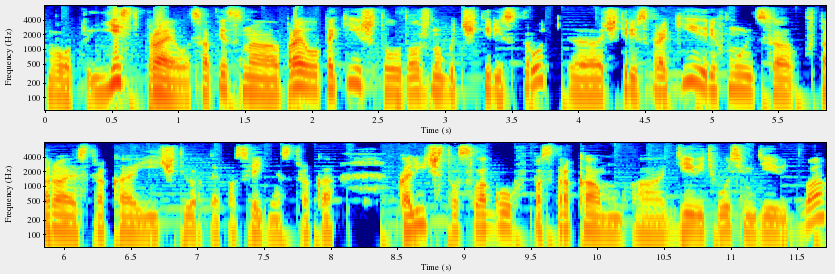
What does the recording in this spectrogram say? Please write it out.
Вот. Есть правила. Соответственно, правила такие, что должно быть 4 строки, 4 строки, рифмуется вторая строка и четвертая, последняя строка. Количество слогов по строкам 9, 8, 9, 2.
